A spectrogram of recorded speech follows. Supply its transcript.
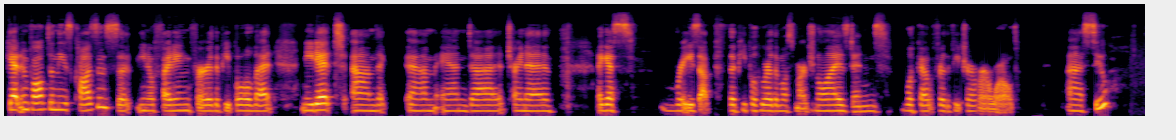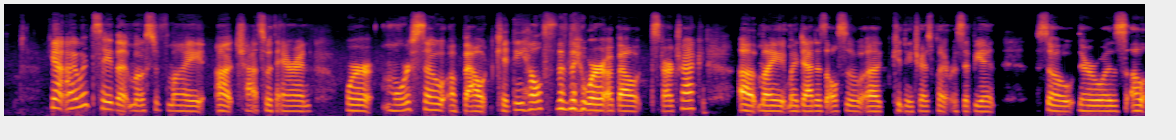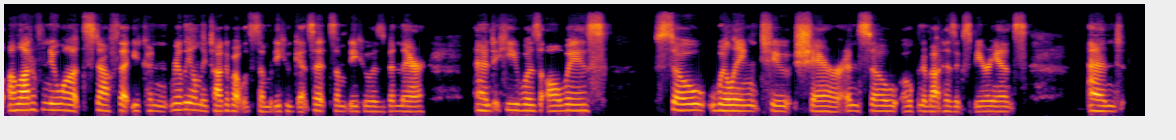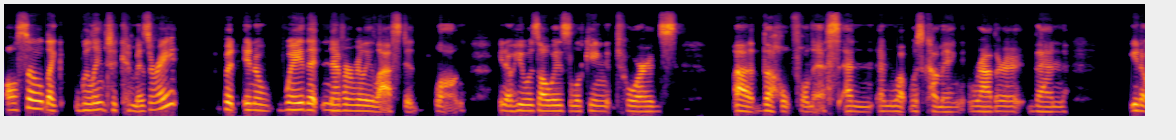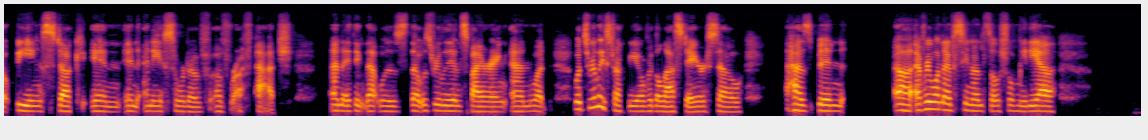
get involved in these causes so, you know fighting for the people that need it um, that um, and uh, trying to i guess raise up the people who are the most marginalized and look out for the future of our world. Uh, sue? Yeah i would say that most of my uh, chats with aron were more so about kidney health than they were about star trek. Uh, my my dad is also a kidney transplant recipient so there was a, a, lot of nuanced stuff that you can really only talk about with somebody who gets it, somebody who has been there. And he was always so willing to share and so open about his experience and also like willing to commiserate, but in a way that never really lasted long. You know, he was always looking towards uh, the hopefulness and and what was coming rather than you know being stuck in in any sort of of rough patch. And i think that was that was really inspiring. And what what's really struck me over the last day or so has been uh, everyone i've seen on social media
